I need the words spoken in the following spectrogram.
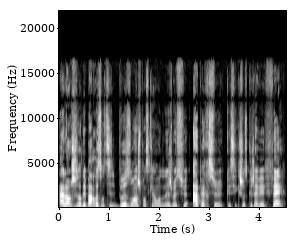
Alors, je n'en ai pas ressenti le besoin. Je pense qu'à un moment donné, je me suis aperçu que c'est quelque chose que j'avais fait.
